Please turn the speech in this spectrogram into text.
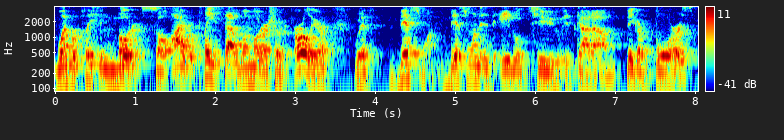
when replacing motors. So I replaced that one motor I showed earlier with this one. This one is able to, it's got um, bigger bores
